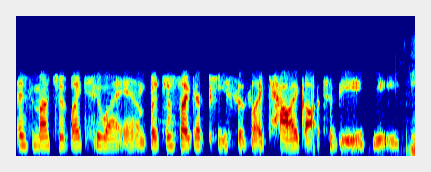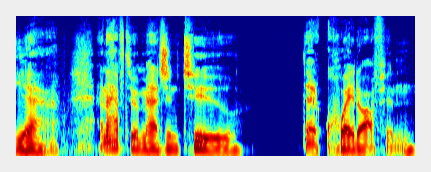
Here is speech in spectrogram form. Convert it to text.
as much of like who I am, but just like a piece of like how I got to be me. Yeah. And I have to imagine too that quite often,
